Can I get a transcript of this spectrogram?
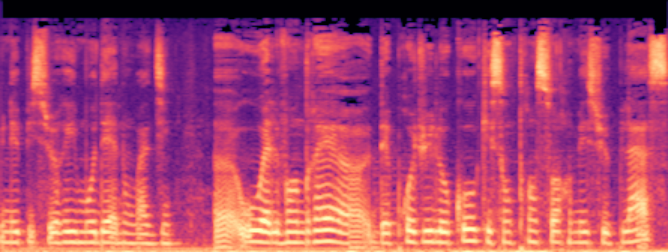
une épicerie moderne, on va dire, euh, où elle vendrait euh, des produits locaux qui sont transformés sur place,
